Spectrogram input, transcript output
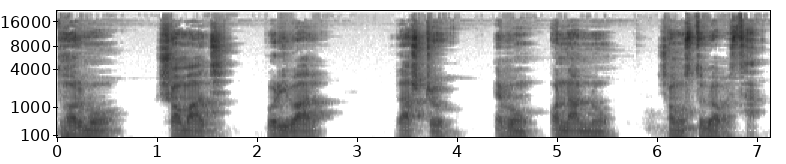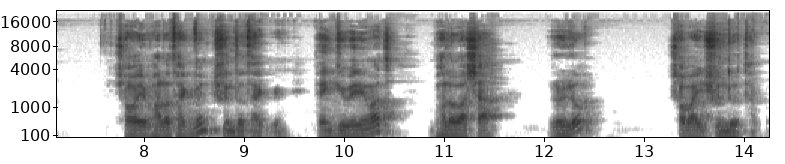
ধর্ম, সমাজ, পরিবার, রাষ্ট্র এবং অন্যান্য সমস্ত ব্যবস্থা। সবাই ভালো থাকবেন, সুন্দর থাকবেন। থ্যাংক ইউ ভেরি মাচ ভালোবাসা রইল। সবাই সুন্দর থাকুন।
